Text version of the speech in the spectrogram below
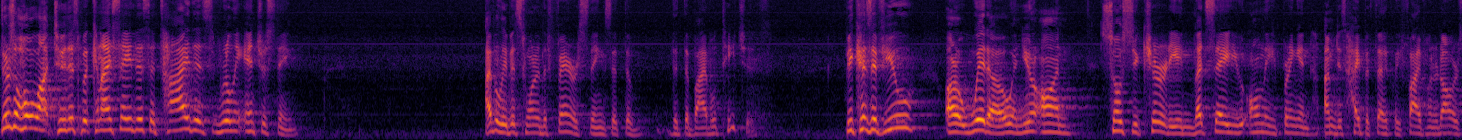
There's a whole lot to this, but can I say this? A tithe is really interesting. I believe it's one of the fairest things that the, that the Bible teaches. Because if you are a widow and you're on Social Security, and let's say you only bring in, I'm just hypothetically, $500,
